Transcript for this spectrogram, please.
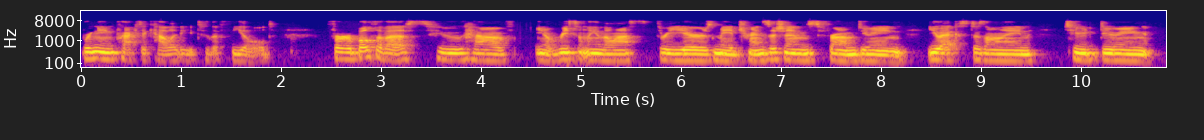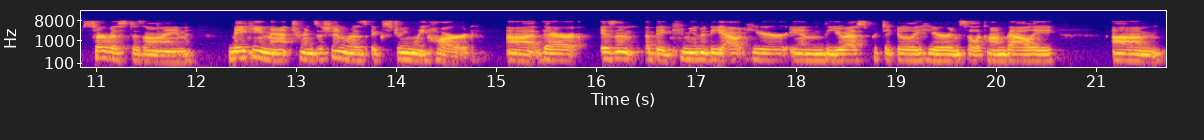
bringing practicality to the field. For both of us who have, you know, recently in the last three years made transitions from doing UX design to doing service design, making that transition was extremely hard. Uh, there isn't a big community out here in the US, particularly here in Silicon Valley. Um,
